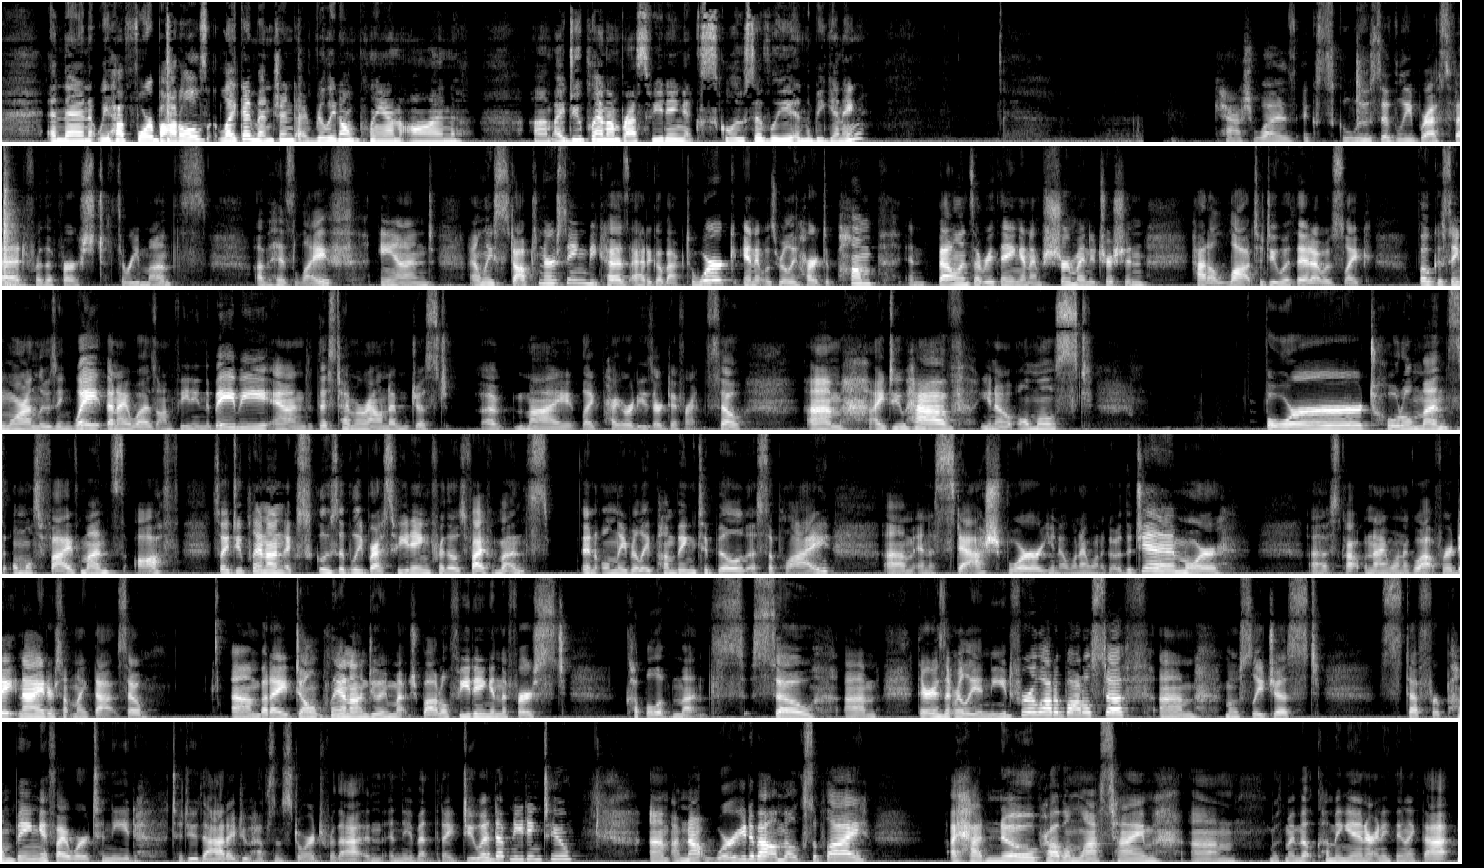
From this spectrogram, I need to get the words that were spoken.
And then we have four bottles. Like I mentioned, I really don't plan on, um, I do plan on breastfeeding exclusively in the beginning. Cash was exclusively breastfed for the first three months of his life. And I only stopped nursing because I had to go back to work and it was really hard to pump and balance everything. And I'm sure my nutrition had a lot to do with it. I was like focusing more on losing weight than I was on feeding the baby. And this time around, I'm just, uh, my like priorities are different. So um, I do have, you know, almost four total months, almost five months off. So I do plan on exclusively breastfeeding for those five months and only really pumping to build a supply um, and a stash for, you know, when I want to go to the gym or uh, Scott and I want to go out for a date night or something like that. So, um, but I don't plan on doing much bottle feeding in the first couple of months. So um, there isn't really a need for a lot of bottle stuff, um, mostly just stuff for pumping if I were to need to do that. I do have some storage for that in, in the event that I do end up needing to. Um, I'm not worried about a milk supply. I had no problem last time um, with my milk coming in or anything like that.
